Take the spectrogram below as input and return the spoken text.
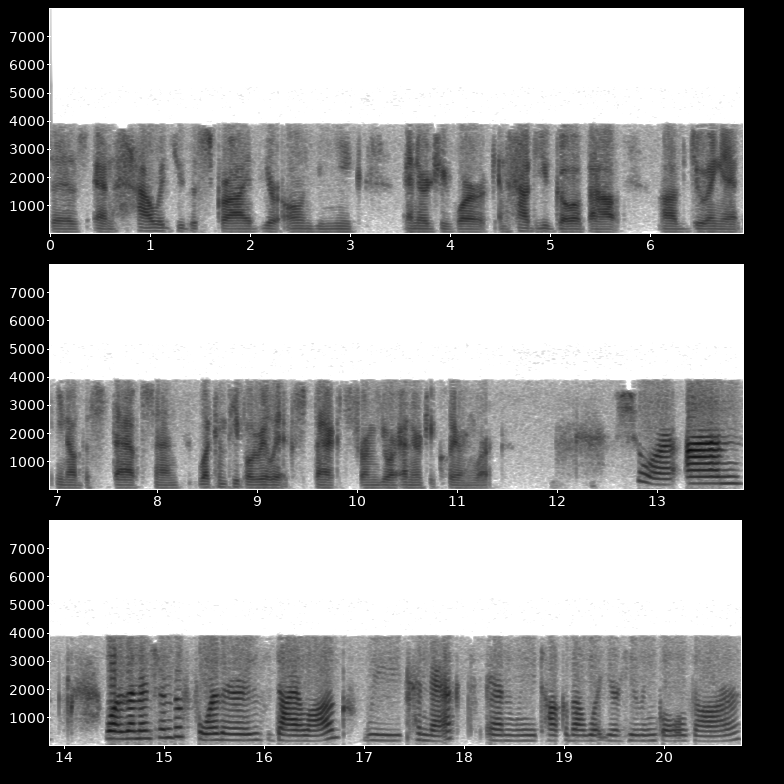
is and how would you describe your own unique energy work and how do you go about uh, doing it, you know, the steps and what can people really expect from your energy clearing work? Sure. Um, well, as I mentioned before, there is dialogue. We connect and we talk about what your healing goals are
